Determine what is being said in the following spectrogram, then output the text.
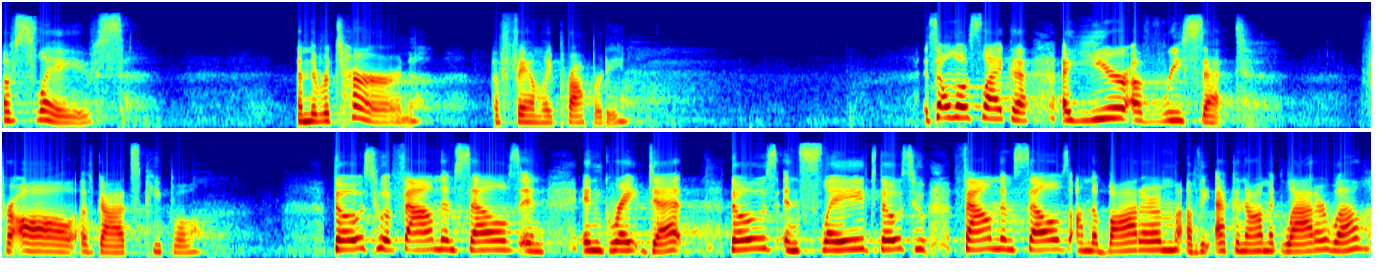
of slaves, and the return of family property. It's almost like a, a year of reset for all of God's people those who have found themselves in, in great debt, those enslaved, those who found themselves on the bottom of the economic ladder, well,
